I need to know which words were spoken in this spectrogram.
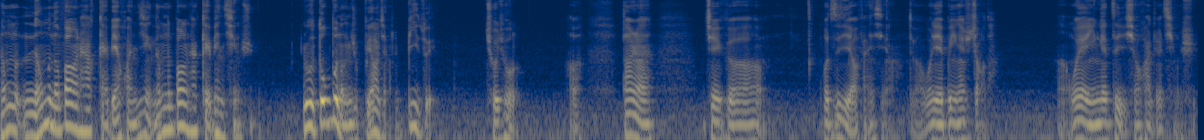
能不能能不能帮助他改变环境？能不能帮助他改变情绪？如果都不能，就不要讲，就闭嘴，求求了，当然，这个我自己也要反省啊，对吧？我也不应该去找他，啊，我也应该自己消化这个情绪，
